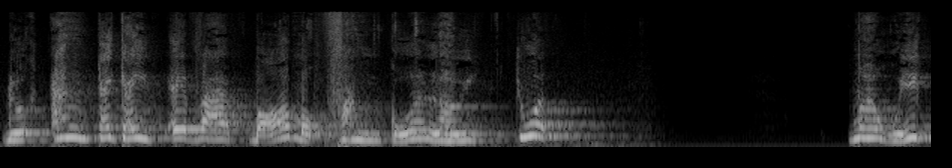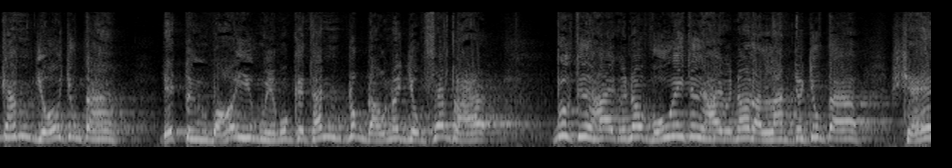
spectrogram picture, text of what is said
được ăn trái cây Eva bỏ một phần của lời Chúa ma quỷ cám dỗ chúng ta để từ bỏ yêu quyền của kinh thánh. Lúc đầu nó dùng phép lạ. Bước thứ hai của nó, vũ khí thứ hai của nó là làm cho chúng ta sẽ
